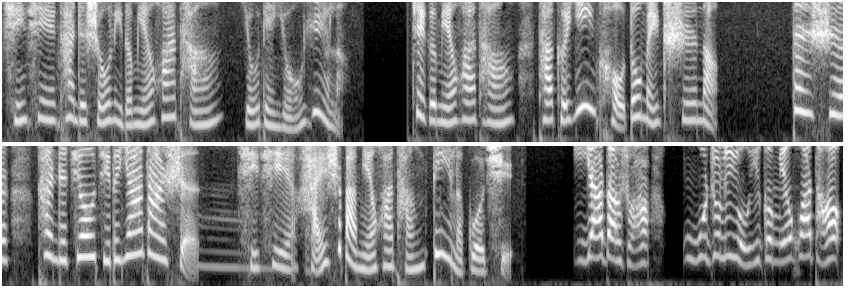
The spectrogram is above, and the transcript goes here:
琪琪看着手里的棉花糖，有点犹豫了。这个棉花糖他可一口都没吃呢，但是看着焦急的鸭大婶。琪琪还是把棉花糖递了过去。鸭大婶儿，我这里有一个棉花糖，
